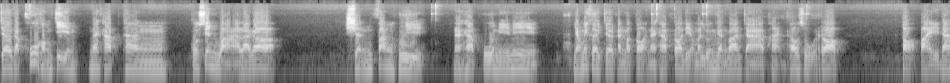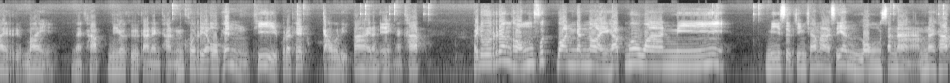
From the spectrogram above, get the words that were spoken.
เจอกับคู่ของจีนนะครับ ทาง กเซียนหวาแล้วก็เฉินฟังฮุยนะครับคู่นี้นี่ยังไม่เคยเจอกันมาก่อนนะครับ ก็เดี๋ยวมาลุ้นกันว่าจะผ่านเข้าสู่รอบต่อไปได้หรือไม่นะครับ นี่ก็คือการแข่งขันโคเรียโอเพนที่ประเทศเกาหลีใต้นั่นเองนะครับ ไปดูเรื่องของฟุตบอลกันหน่อยครับ เมื่อวานนี้มีศึกชิงแชมป์อาเซียนลงสนามนะครับ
